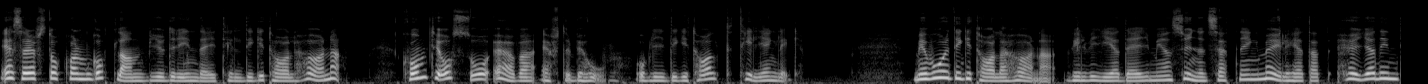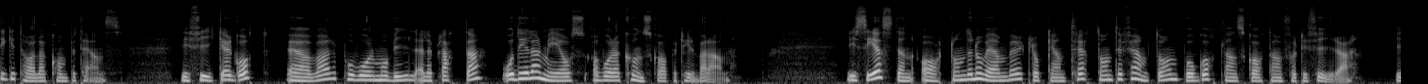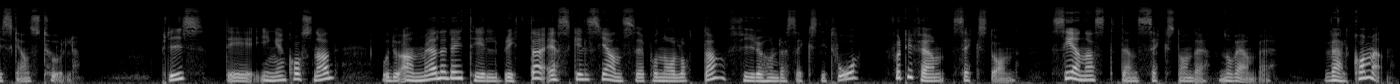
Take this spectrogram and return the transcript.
SRF Stockholm Gotland bjuder in dig till Digital hörna. Kom till oss och öva efter behov och bli digitalt tillgänglig. Med vår digitala hörna vill vi ge dig med en synnedsättning möjlighet att höja din digitala kompetens. Vi fikar gott, övar på vår mobil eller platta och delar med oss av våra kunskaper till varann. Vi ses den 18 november klockan 13 15 på Gotlandsgatan 44, Viskanstull. Pris, det är ingen kostnad och du anmäler dig till Britta Eskils Janse på 08 462 45 16 senast den 16 november. Välkommen!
